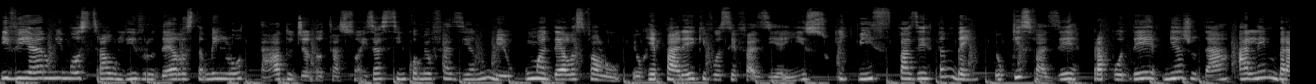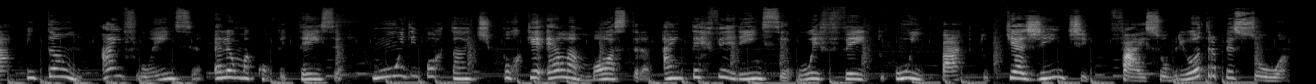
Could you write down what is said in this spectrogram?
e vieram me mostrar o livro delas também lotado de anotações, assim como eu fazia no meu. Uma delas falou: Eu reparei que você fazia isso e quis fazer também. Eu quis fazer para poder me ajudar a lembrar. Então, a influência, ela é uma competência muito importante, porque ela mostra a interferência, o efeito, o impacto que a gente faz sobre outra pessoa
